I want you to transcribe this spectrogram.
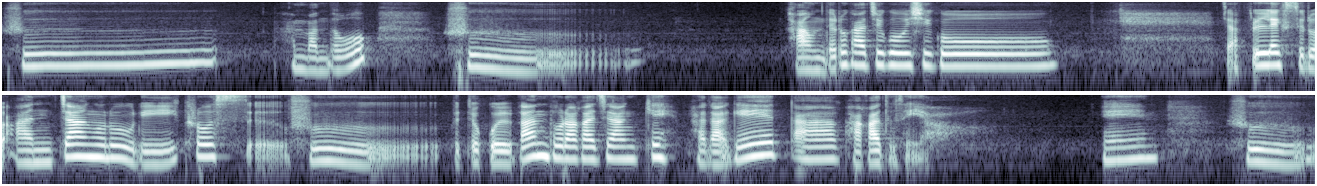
후, 한번 더, 후, 가운데로 가지고 오시고, 자, flex로 안짱으로 우리 크로스, 후, 그쪽 골반 돌아가지 않게 바닥에 딱 박아두세요. and, 후,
